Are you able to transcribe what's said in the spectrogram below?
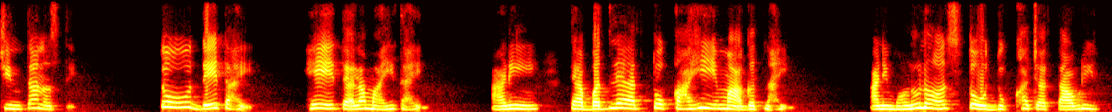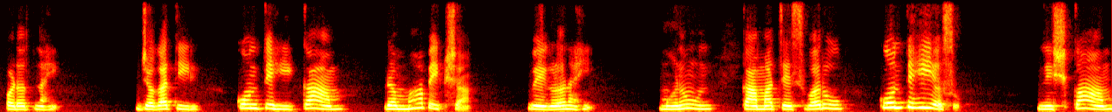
चिंता नसते. तो देत आहे हे त्याला माहीत आहे आणि त्या बदल्यात तो काही मागत नाही. आणि म्हणूनच तो दुःखाच्या तावडीत पडत नाही. जगातील कोणतेही काम ब्रह्मापेक्षा वेगळं नाही. म्हणून कामाचे स्वरूप कोणतेही असो निष्काम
